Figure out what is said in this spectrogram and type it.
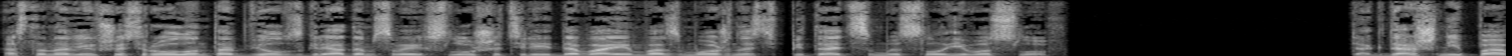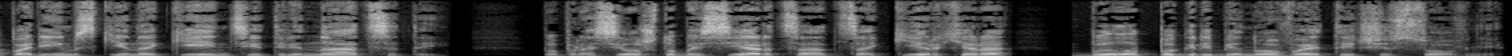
Остановившись, Роланд обвел взглядом своих слушателей, давая им возможность впитать смысл его слов. Тогдашний папа римский Иннокентий XIII попросил, чтобы сердце отца Кирхера было погребено в этой часовне.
